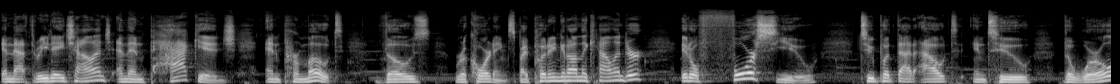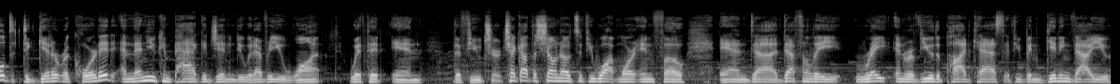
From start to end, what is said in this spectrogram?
in that three day challenge, and then package and promote those recordings. By putting it on the calendar, it'll force you to put that out into the world to get it recorded, and then you can package it and do whatever you want with it in the future. Check out the show notes if you want more info, and uh, definitely rate and review the podcast if you've been getting value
